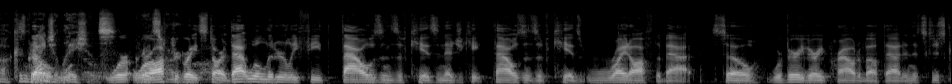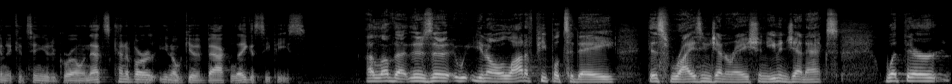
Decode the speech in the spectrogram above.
Oh, congratulations. So we're, we're off to a great start. That will literally feed thousands of kids and educate thousands of kids right off the bat. So we're very, very proud about that. And it's just going to continue to grow. And that's kind of our, you know, give back legacy piece. I love that. There's a, you know, a lot of people today, this rising generation, even Gen X, what they're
